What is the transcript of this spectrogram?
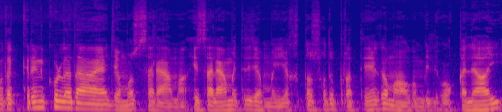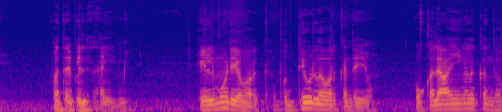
മുതക്കരനിക്കുള്ളതായ ജമു സലാമ ഈ സലാമത്തിൽ ജമ്മു യഹ്തസ്വത് പ്രത്യേകമാകും ബിൽ ഒക്കലായി വധബിൽ അൽമി. എൽമുടിയവർക്ക് ബുദ്ധിയുള്ളവർക്ക് എന്ത് ചെയ്യും ഒക്കലായിങ്ങൾക്ക് എന്തോ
